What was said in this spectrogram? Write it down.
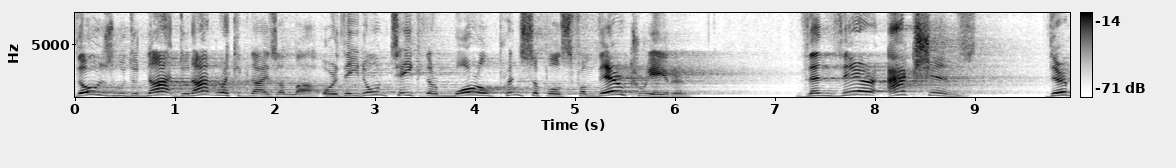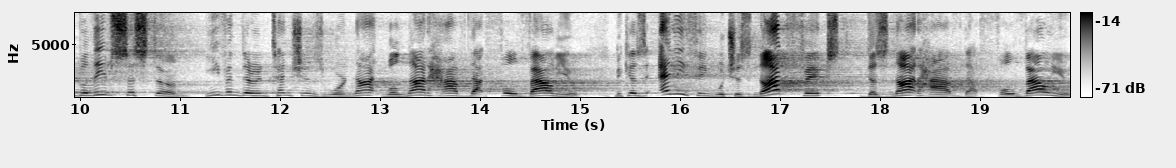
Those who do not, do not recognize Allah or they don't take their moral principles from their Creator, then their actions, their belief system, even their intentions will not, will not have that full value because anything which is not fixed does not have that full value.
